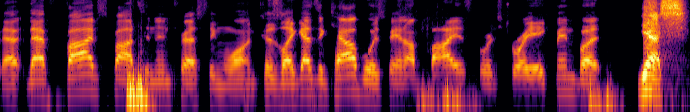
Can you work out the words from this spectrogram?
That that five spot's an interesting one because, like, as a Cowboys fan, I'm biased towards Troy Aikman, but Yes,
